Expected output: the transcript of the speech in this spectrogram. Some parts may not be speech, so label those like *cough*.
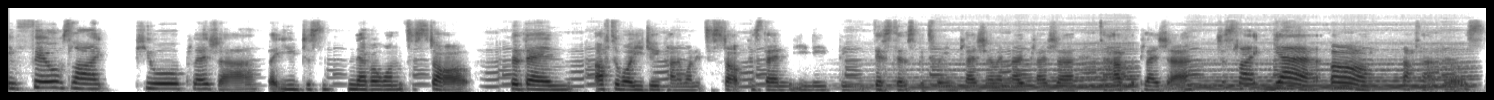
it feels like pure pleasure that you just never want to stop. But then after a while, you do kind of want it to stop because then you need the distance between pleasure and no pleasure to have the pleasure. Just like, yeah, oh, that's how it feels.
